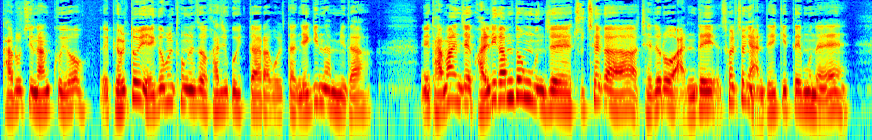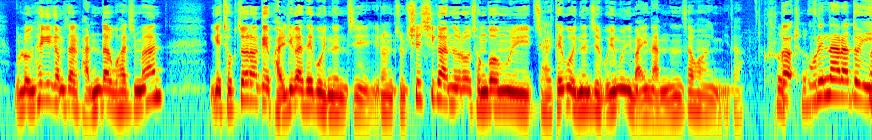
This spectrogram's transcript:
다루진 않고요. 별도의 예금을 통해서 가지고 있다라고 일단 얘기는 합니다. 예, 다만 이제 관리 감독 문제 주체가 제대로 안 돼, 설정이 안 돼 있기 때문에 물론 회계 감사를 받는다고 하지만 이게 적절하게 관리가 되고 있는지 이런 좀 실시간으로 점검이 잘 되고 있는지 뭐 의문이 많이 남는 상황입니다. 그렇죠. 그러니까 우리나라도 이미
